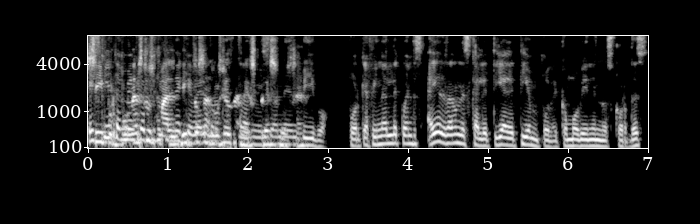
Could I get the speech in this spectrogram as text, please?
sí, por poner sus malditos anuncios en vivo, porque a final de cuentas hay que dar una escaletilla de tiempo de cómo vienen los cortes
